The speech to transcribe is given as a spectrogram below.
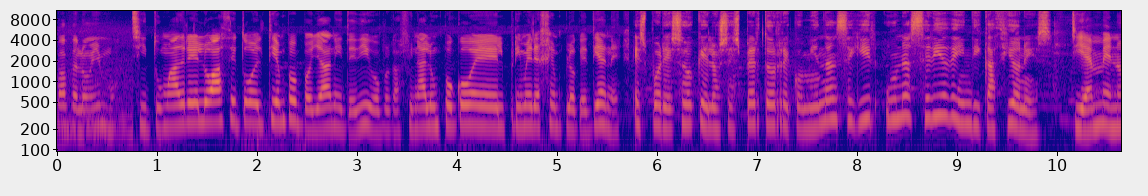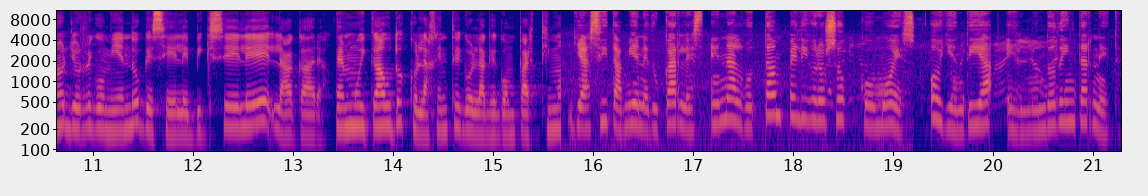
va a hacer lo mismo. Si tu madre lo hace todo el tiempo, pues ya ni te digo, porque al final un poco el primer ejemplo que tiene. Es por eso que los expertos recomiendan seguir una serie de indicaciones. Si es menor, yo recomiendo que se le pixele la cara. Ser muy cautos con la gente con la que compartimos. Y así también educarles en algo tan peligroso como es hoy en día el mundo de Internet.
